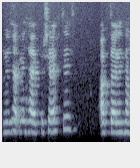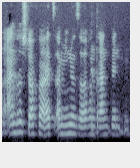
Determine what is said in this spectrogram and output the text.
Und ich habe mich halt beschäftigt, ob da nicht noch andere Stoffe als Aminosäuren dran binden.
